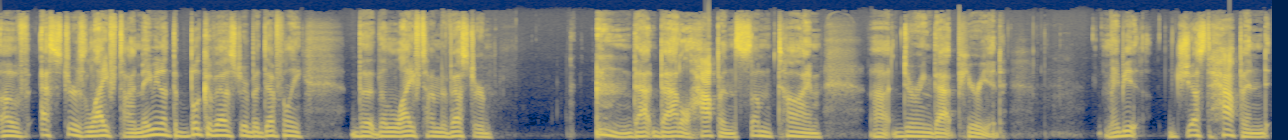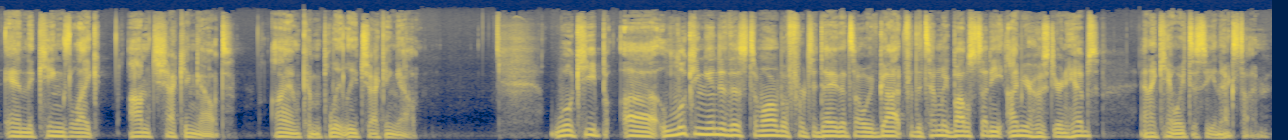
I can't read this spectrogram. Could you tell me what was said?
of Esther's lifetime. Maybe not the book of Esther, but definitely the the lifetime of Esther. that battle happened sometime uh, during that period. Maybe it just happened and the king's like, I'm checking out. I am completely checking out. We'll keep uh, looking into this tomorrow, but for today, that's all we've got for the 10 week Bible study. I'm your host, Darren Hibbs, and I can't wait to see you next time.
